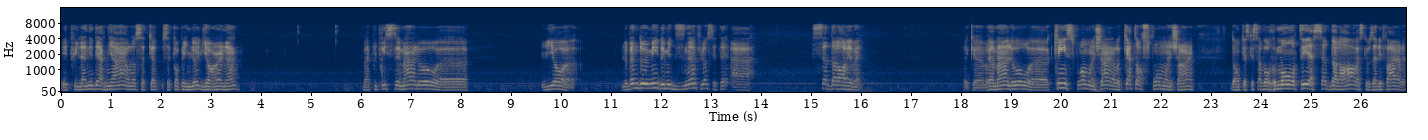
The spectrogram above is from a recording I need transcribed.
Et puis l'année dernière, là, cette, compagnie-là, il y a un an, ben, plus précisément, là, euh, il y a euh, le 22 mai 2019, là, c'était à 7,20$. Fait que vraiment, là, euh, 15 fois moins cher, là, 14 fois moins cher. Donc, est-ce que ça va remonter à 7 dollars? Est-ce que vous allez faire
